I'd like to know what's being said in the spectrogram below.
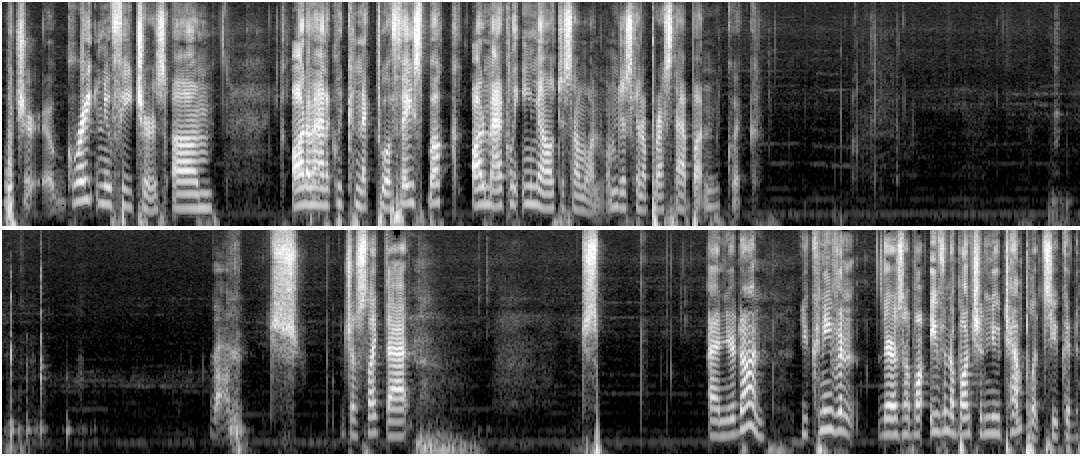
which are great new features. Um, automatically connect to a Facebook, automatically email it to someone. I'm just going to press that button quick. Just like that. Just and you're done. You can even there's a even a bunch of new templates you could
